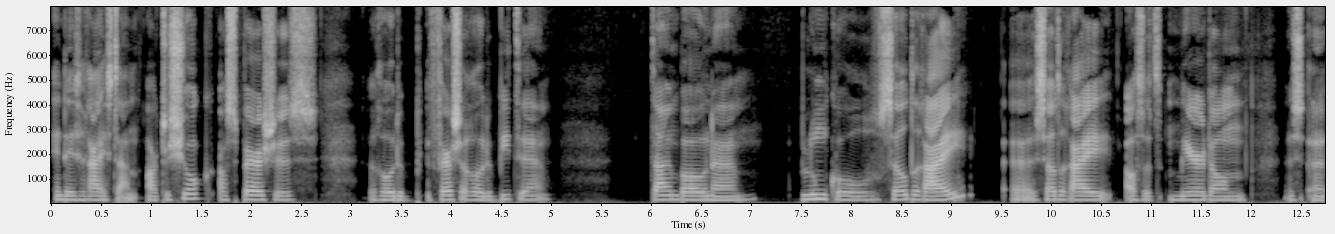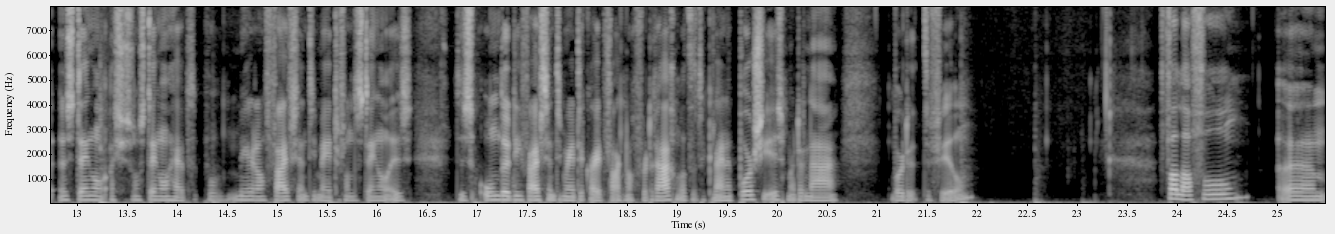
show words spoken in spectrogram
In deze rij staan artichok, asperges, rode, verse rode bieten, tuinbonen, bloemkool, selderij. Uh, selderij als het meer dan dus een stengel, als je zo'n stengel hebt, bijvoorbeeld meer dan 5 centimeter van de stengel is. Dus onder die 5 centimeter kan je het vaak nog verdragen, omdat het een kleine portie is, maar daarna wordt het te veel. Falafel, um,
